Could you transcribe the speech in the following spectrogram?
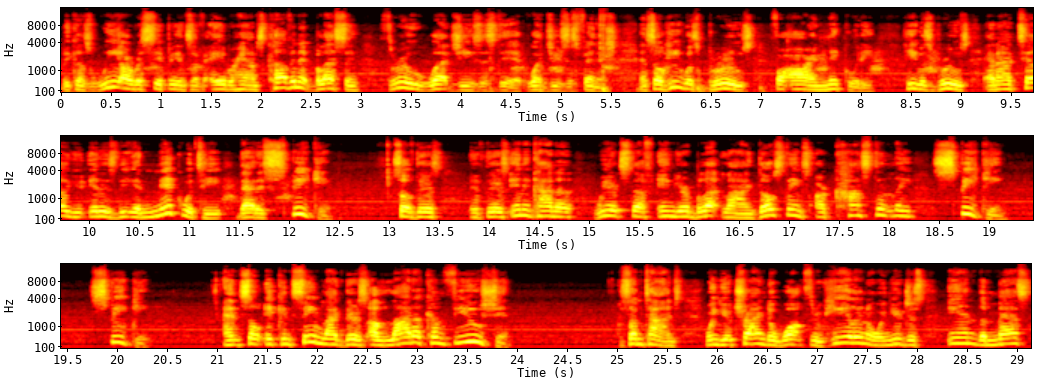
because we are recipients of Abraham's covenant blessing through what Jesus did, what Jesus finished. And so he was bruised for our iniquity. He was bruised. And I tell you, it is the iniquity that is speaking. So if there's if there's any kind of weird stuff in your bloodline, those things are constantly speaking, speaking. And so it can seem like there's a lot of confusion. Sometimes when you're trying to walk through healing or when you're just in the mess,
